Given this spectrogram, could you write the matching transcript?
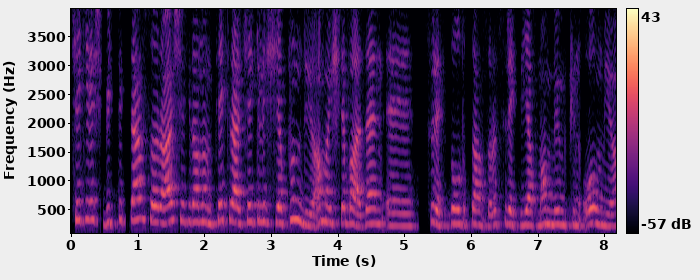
Çekiliş bittikten sonra Ayşegül Hanım tekrar çekiliş yapın diyor ama işte bazen e, süresi dolduktan sonra sürekli yapmam mümkün olmuyor.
